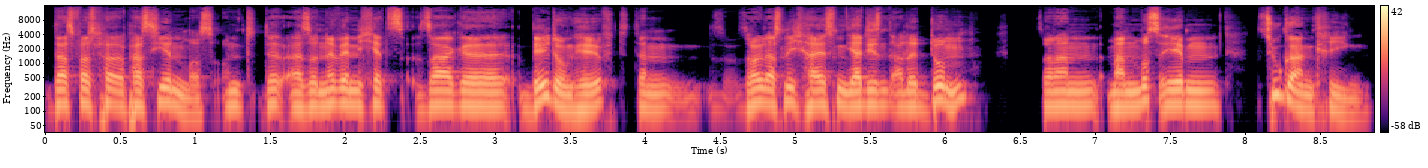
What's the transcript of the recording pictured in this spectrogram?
das, was pa passieren muss. Und also, ne, wenn ich jetzt sage, Bildung hilft, dann soll das nicht heißen, ja, die sind alle dumm, sondern man muss eben Zugang kriegen.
